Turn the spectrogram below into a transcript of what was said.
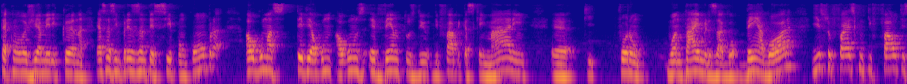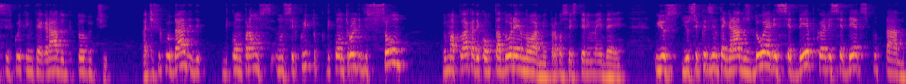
tecnologia americana. Essas empresas antecipam compra. Algumas teve algum, alguns eventos de, de fábricas queimarem, eh, que foram one-timers bem agora, isso faz com que falte circuito integrado de todo tipo. A dificuldade de, de comprar um, um, circuito de controle de som de uma placa de computador é enorme, para vocês terem uma ideia. E os, e os circuitos integrados do LCD, porque o LCD é disputado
